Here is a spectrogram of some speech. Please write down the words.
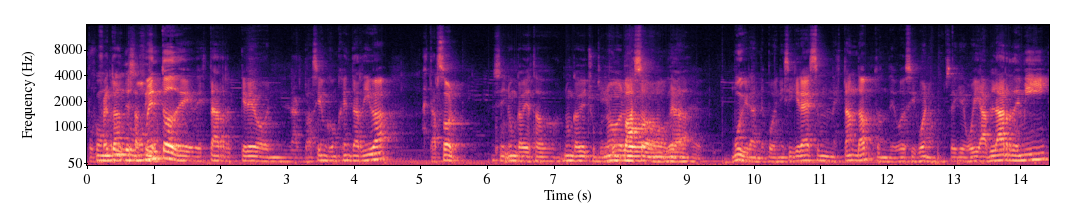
fue, Fue, un tu, gran tu desafío. momento de, de estar, creo, en la actuación con gente arriba, a estar solo. Sí, nunca había estado, nunca había hecho un paso grande, muy grande, porque ni siquiera es un stand-up donde vos decís, bueno, sé que voy a hablar de mí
